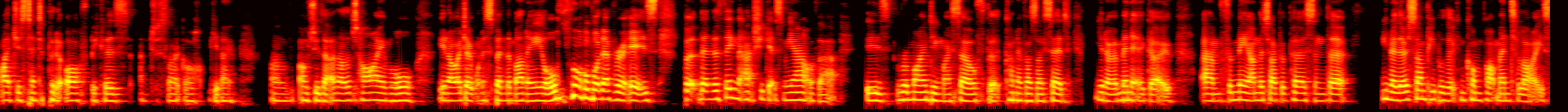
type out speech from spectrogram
I just tend to put it off because I'm just like, oh, you know, I'll, I'll, do that another time, or you know, I don't want to spend the money, or or whatever it is. But then the thing that actually gets me out of that is reminding myself that kind of as i said you know a minute ago um, for me i'm the type of person that you know there are some people that can compartmentalize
